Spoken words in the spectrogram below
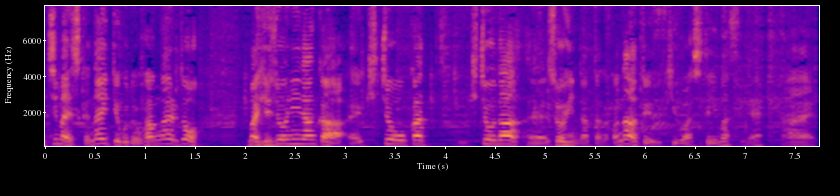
1枚しかないっていうことを考えると、まあ、非常になんか、えー、貴重か、貴重な、えー、商品だったのかなという気はしていますね。はい。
